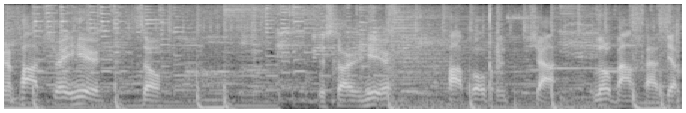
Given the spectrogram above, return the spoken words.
You're gonna pop straight here. So just starting here, pop open, shot. Little bounce pass, yep.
